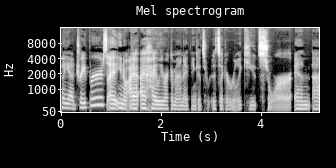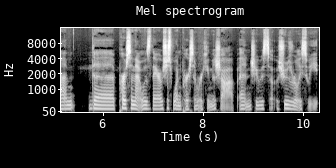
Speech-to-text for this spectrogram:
but yeah, Drapers, I you know, I, I highly recommend. I think it's it's like a really cute store. And um the person that was there was just one person working the shop and she was so she was really sweet.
